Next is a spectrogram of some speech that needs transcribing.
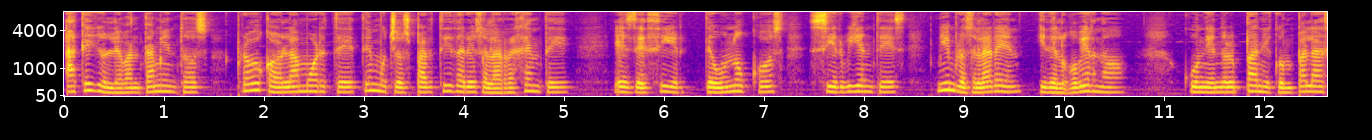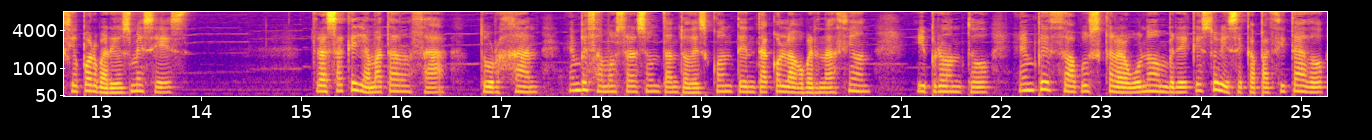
Aquellos levantamientos provocó la muerte de muchos partidarios de la regente, es decir, de eunucos, sirvientes, miembros del harén y del gobierno, cundiendo el pánico en palacio por varios meses. Tras aquella matanza, Turhan empezó a mostrarse un tanto descontenta con la gobernación y pronto empezó a buscar algún hombre que estuviese capacitado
